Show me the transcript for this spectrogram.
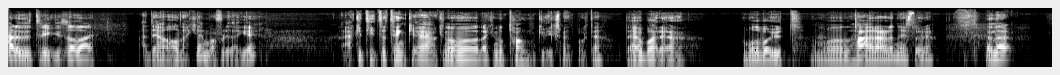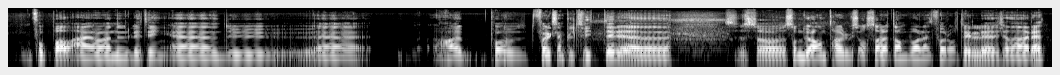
er det du trigges av der? Nei, Det aner jeg ikke, bare fordi det er gøy. Jeg har ikke tid til å tenke, noe, det er ikke noe tankevirksomhet bak det. Det er jo bare Nå må det bare ut. Må, her er det en historie. Men eh, fotball er jo en underlig ting. Eh, du eh, har på f.eks. Twitter, eh, så, som du antageligvis også har et ambivalent forhold til, kjenner jeg rett?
